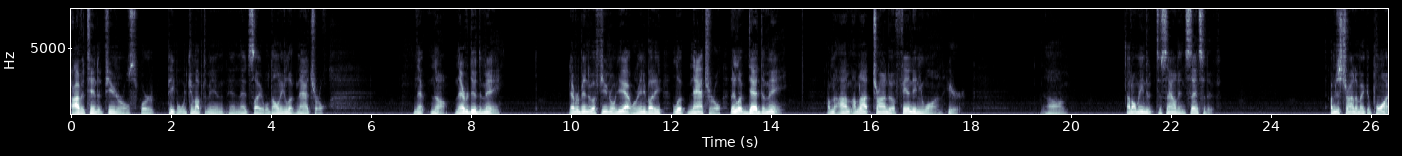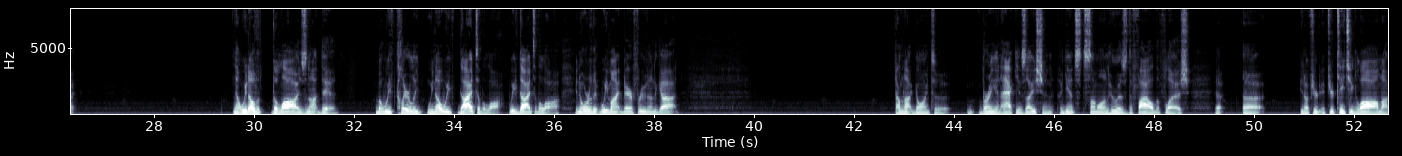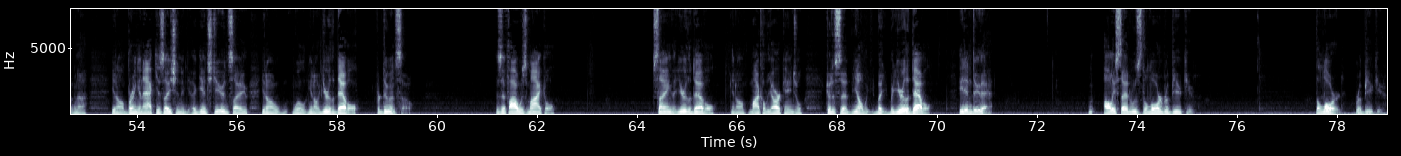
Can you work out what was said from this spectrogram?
I've attended funerals where people would come up to me and, and they'd say, "Well, don't he look natural?" Ne- no, never did to me. Never been to a funeral yet where anybody looked natural. They look dead to me. I'm not, I'm, I'm not trying to offend anyone here. Um, I don't mean to, to sound insensitive. I'm just trying to make a point. Now we know that the law is not dead, but we've clearly we know we've died to the law. We've died to the law in order that we might bear fruit unto God. I'm not going to bring an accusation against someone who has defiled the flesh. Uh, uh, you know, if you're if you're teaching law, I'm not going to, you know, bring an accusation against you and say, you know, well, you know, you're the devil for doing so. As if I was Michael saying that you're the devil, you know, Michael the archangel could have said, you know, but but you're the devil. He didn't do that. All he said was, The Lord rebuke you. The Lord rebuke you.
